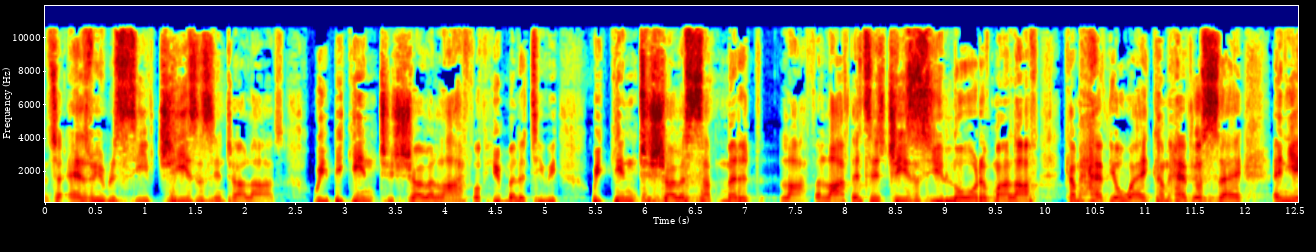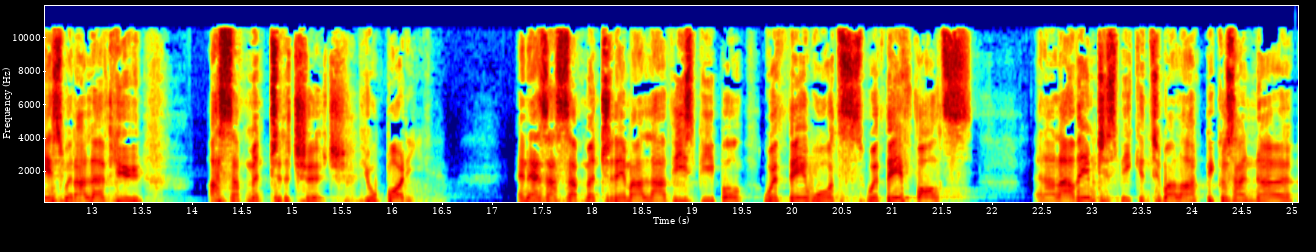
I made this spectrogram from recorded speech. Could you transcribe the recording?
And so as we receive Jesus into our lives, we begin to show a life of humility. We, we begin to show a submitted life, a life that says, Jesus, you Lord of my life. Come have your way. Come have your say. And yes, when I love you, I submit to the church, your body. And as I submit to them, I allow these people with their warts, with their faults, and I allow them to speak into my life because I know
